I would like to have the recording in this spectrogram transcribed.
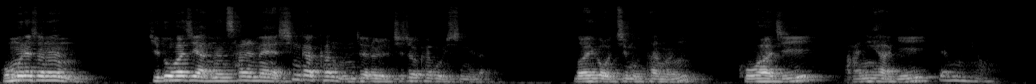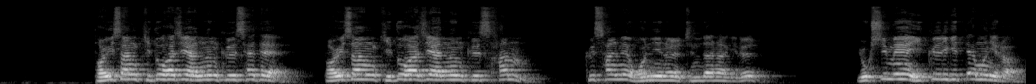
본문에서는 기도하지 않는 삶의 심각한 문제를 지적하고 있습니다. 너희가 얻지 못함은 구하지 아니하기 때문이요. 더 이상 기도하지 않는 그 세대, 더 이상 기도하지 않는 그 삶, 그 삶의 원인을 진단하기를 욕심에 이끌리기 때문이라,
